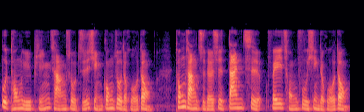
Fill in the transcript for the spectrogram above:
不同于平常所执行工作的活动，通常指的是单次非重复性的活动。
